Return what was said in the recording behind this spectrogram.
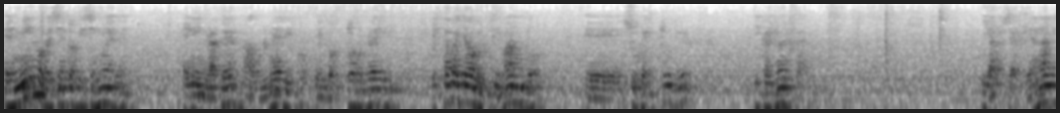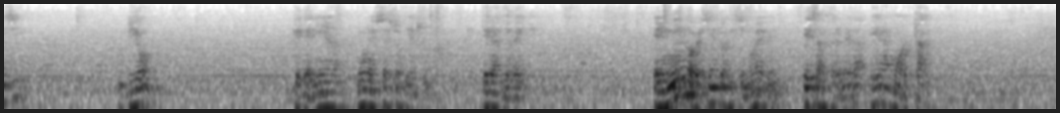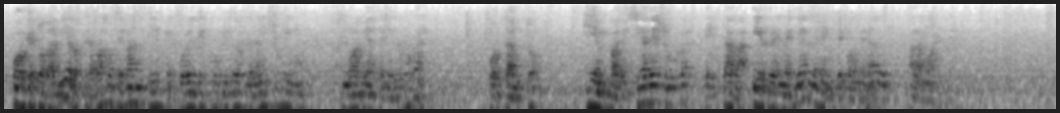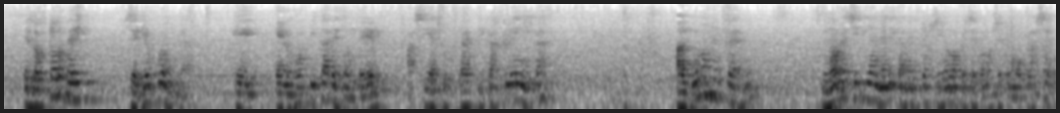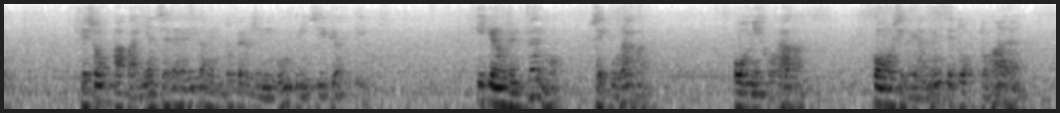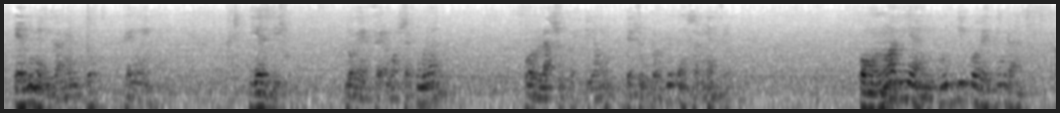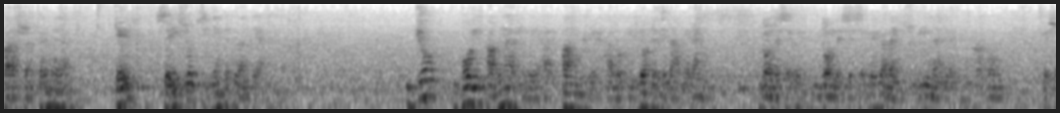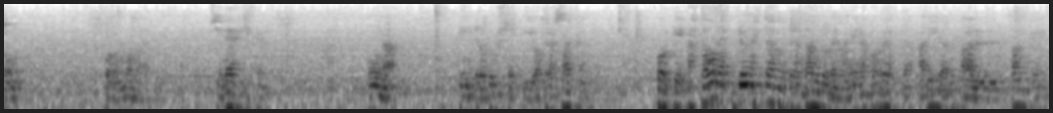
En 1919, en Inglaterra, un médico, el doctor Rey, estaba ya ultimando eh, sus estudios y cayó enfermo. Y al hacerle análisis, vio que tenía un exceso de azúcar, era diabético. En 1919 esa enfermedad era mortal porque todavía los trabajos de Banting, que fue el descubridor de la insulina, no habían tenido lugar. Por tanto, quien padecía de azúcar estaba irremediablemente condenado a la muerte. El doctor Bay se dio cuenta que en los hospitales donde él hacía sus prácticas clínicas, algunos enfermos no recibían medicamentos sino lo que se conoce como placebo que son apariencias de medicamentos pero sin ningún principio activo. Y que los enfermos se curaban o mejoraban como si realmente tomaran el medicamento genuino. Y él dijo, Los enfermos se curan por la sugestión de su propio pensamiento. Como no había ningún tipo de cura para su enfermedad, él se hizo el siguiente planteamiento. Yo voy a hablarle al páncreas, a los islotes de la amerán, donde se, donde se segrega la insulina y el glucagón, que son hormonas sinérgicas, una introduce y otra saca, porque hasta ahora yo no he estado tratando de manera correcta al hígado, al páncreas,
